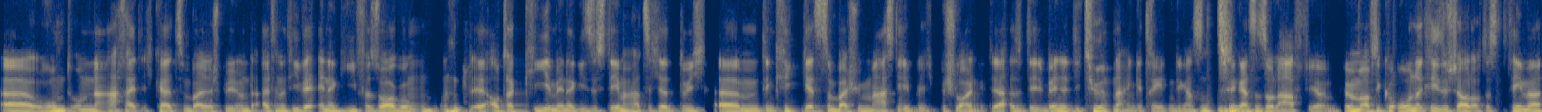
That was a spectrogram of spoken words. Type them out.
äh, rund um Nachhaltigkeit zum Beispiel und alternative Energieversorgung und äh, Autarkie im Energiesystem hat sich ja durch ähm, den Krieg jetzt zum Beispiel maßgeblich beschleunigt. Ja, also die werden ja die Türen eingetreten, die ganzen, die ganzen Solarfirmen. Wenn man auf die Corona-Krise schaut, auch das Thema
